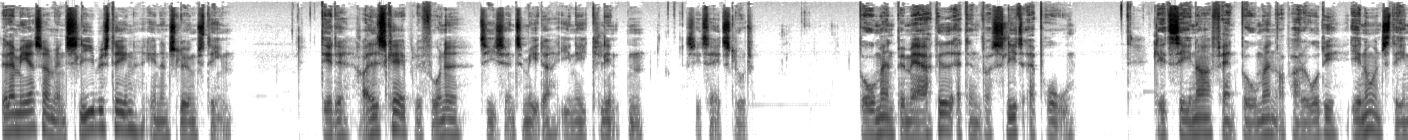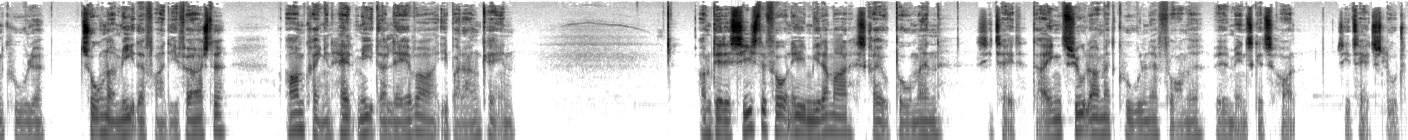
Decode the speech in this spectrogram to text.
Den er mere som en slibesten end en slyngsten. Dette redskab blev fundet 10 cm inde i klinten. Citat slut. Bowman bemærkede, at den var slidt af brug. Lidt senere fandt Bowman og Parodi endnu en stenkugle, 200 meter fra de første, og omkring en halv meter lavere i Barankaen. Om det det sidste fund i Midtermart skrev Bowman, citat, der er ingen tvivl om, at kuglen er formet ved menneskets hånd. Citat slut.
